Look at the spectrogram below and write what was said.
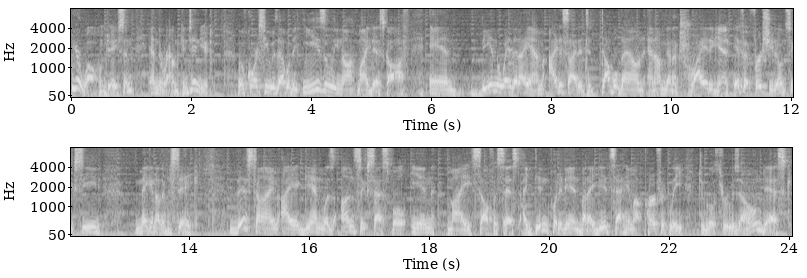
You're welcome, Jason. And the round continued. But of course, he was able to easily knock my disc off, and being the way that I am, I decided to double down and I'm gonna try it again. If at first you don't succeed, make another mistake. This time, I again was unsuccessful in my self assist. I didn't put it in, but I did set him up perfectly to go through his own disc,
